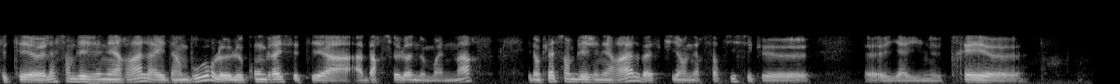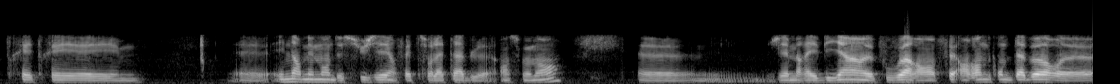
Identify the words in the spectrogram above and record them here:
c'était l'Assemblée générale à Édimbourg. Le, le congrès c'était à, à, Barcelone au mois de mars. Et donc l'Assemblée générale, bah, ce qui en est ressorti, c'est que il y a une très très très euh, énormément de sujets en fait sur la table en ce moment. Euh, j'aimerais bien pouvoir en, en rendre compte d'abord euh,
